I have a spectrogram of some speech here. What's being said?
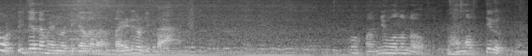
ഒട്ടിച്ചെന്നെ മേളിലൊട്ടിക്കാതാടാ സൈഡിൽ ഒട്ടിക്കടാ. ഓ പറഞ്ഞു പോകുന്നുണ്ടോ? അമർത്തി വെക്കും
